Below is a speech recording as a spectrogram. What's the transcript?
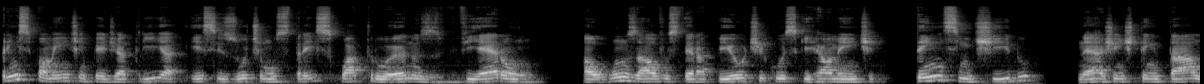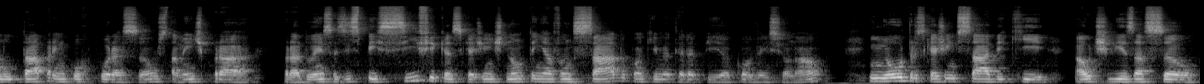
principalmente em pediatria, esses últimos 3, 4 anos vieram alguns alvos terapêuticos que realmente têm sentido, né? A gente tentar lutar para incorporação, justamente para para doenças específicas que a gente não tem avançado com a quimioterapia convencional, em outros que a gente sabe que a utilização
